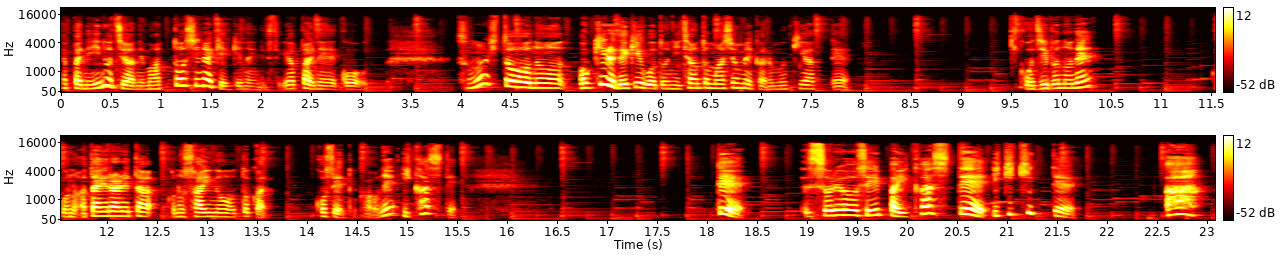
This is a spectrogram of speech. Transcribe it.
やっぱりね命はね全うしなきゃいけないんですよ。やっぱりねこうその人の起きる出来事にちゃんと真正面から向き合ってこう自分のねこの与えられたこの才能とか個性とかをね生かしてでそれを精一杯生かして生き切ってああ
